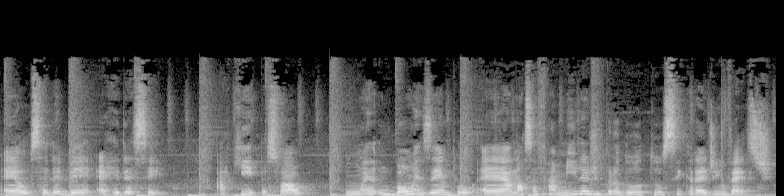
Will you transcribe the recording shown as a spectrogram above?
é o CDB RDC. Aqui, pessoal, um, um bom exemplo é a nossa família de produtos Sicredi Invest.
